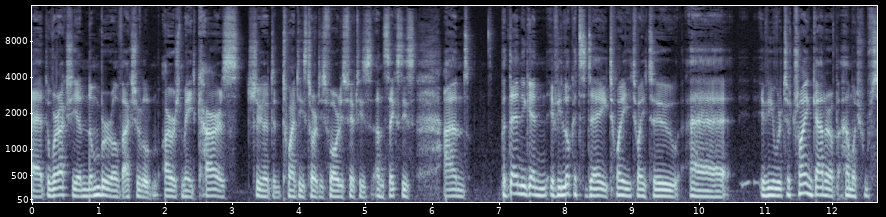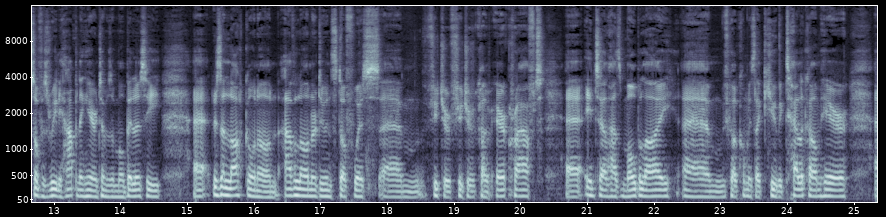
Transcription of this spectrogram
Uh, there were actually a number of actual Irish made cars throughout the 20s, 30s, 40s, 50s, and 60s. And but then again, if you look at today, 2022, uh, if you were to try and gather up how much stuff is really happening here in terms of mobility, uh, there's a lot going on. Avolon are doing stuff with um, future future kind of aircraft. Uh, Intel has Mobileye. Um, we've got companies like Cubic Telecom here, uh,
